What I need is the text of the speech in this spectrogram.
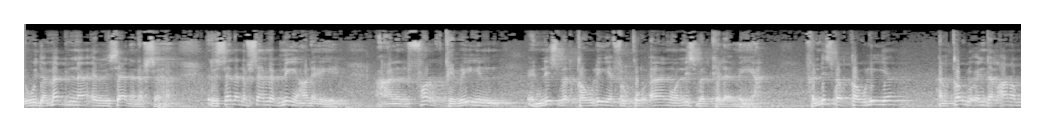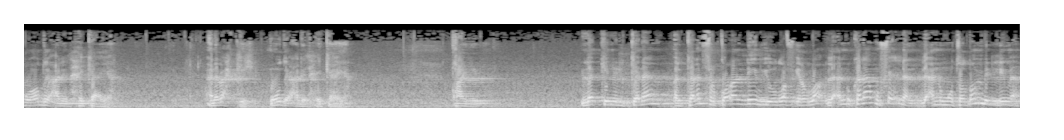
وده مبنى الرسالة نفسها. الرسالة نفسها مبنية على إيه؟ على الفرق بين النسبة القولية في القرآن والنسبة الكلامية. فالنسبة القولية القول عند العرب وضع للحكاية. أنا بحكي وضع للحكاية. طيب لكن الكلام الكلام في القرآن ليه بيضاف إلى الله؟ لأنه كلامه فعلا لأنه متضمن لما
